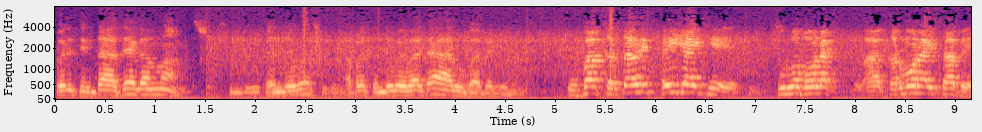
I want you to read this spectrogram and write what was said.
કોઈ ચિંતા હશે ગામમાં? સંજોગો આપડે સંજોગો એવા છે હાર ઊભા કરીએ. ઊભા કરતા થઈ જાય છે. પૂર્વ ભાવના કર્મોના હિસાબે.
